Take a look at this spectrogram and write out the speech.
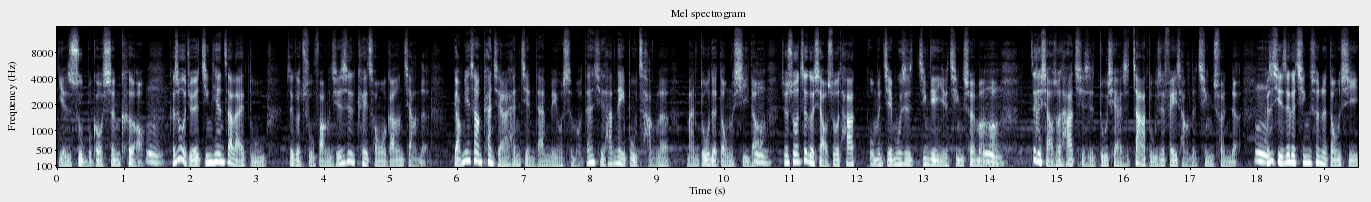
严肃、不够深刻哦。嗯。可是我觉得今天再来读这个厨房，其实是可以从我刚刚讲的。表面上看起来很简单，没有什么，但是其实它内部藏了蛮多的东西的就是说，这个小说它，我们节目是经典也青春嘛，哈，嗯，这个小说它其实读起来是乍读是非常的青春的。嗯，可是其实这个青春的东西，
